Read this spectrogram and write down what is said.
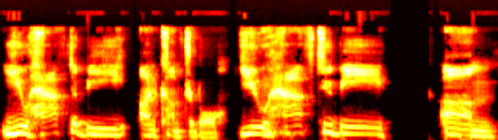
you have to be uncomfortable. You mm-hmm. have to be um,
